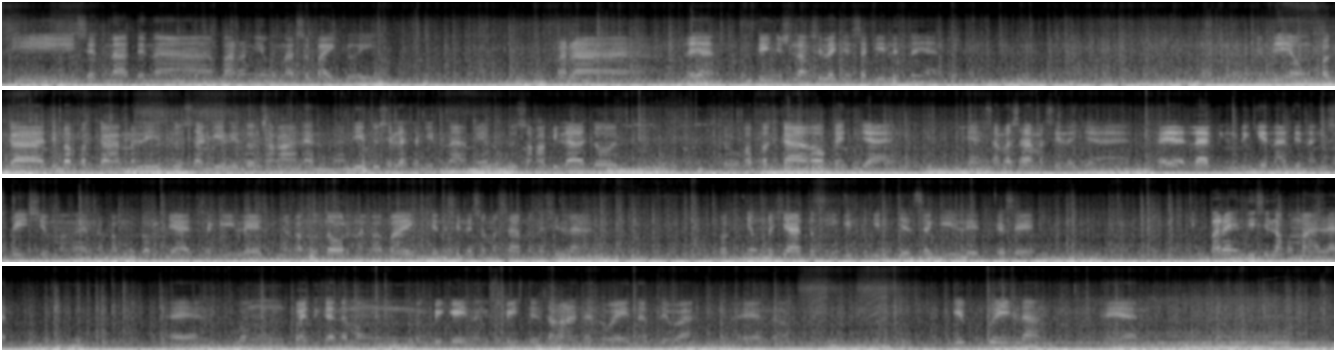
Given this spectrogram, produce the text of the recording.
I-set natin na parang yung nasa bike lane. Para, ayan, continuous lang sila dyan sa gilid na yan. Hindi yung pagka, di ba pagka mali doon sa gilid doon sa kanan, nandito sila sa gitna, meron doon sa kabila doon. So kapag ka open dyan, yan, sama-sama sila dyan. Kaya laging bigyan natin ng space yung mga nakamotor dyan. Nakamotor, nakabike, dyan sila sama-sama na sila. Huwag niyong masyadong igit-git dyan sa gilid kasi para hindi sila kumalat. Ayan. Kung pwede ka namang magbigay ng space din sa kanan, why not, di ba? Ayan, no? Giveaway lang. Ayan.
